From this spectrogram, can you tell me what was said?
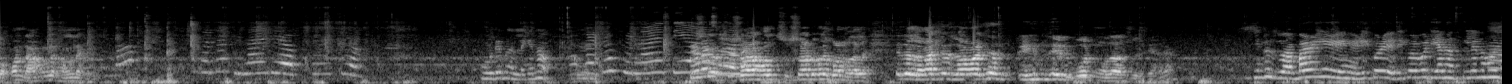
অকণ ডাঙৰ হ'লে ভাল লাগে। মজা আছিল এতিয়া হা? কিন্তু যোৱাবাৰ এই হেৰি কৰি ৰেডি কৰিব দিয়া নাছিলে নহয়।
